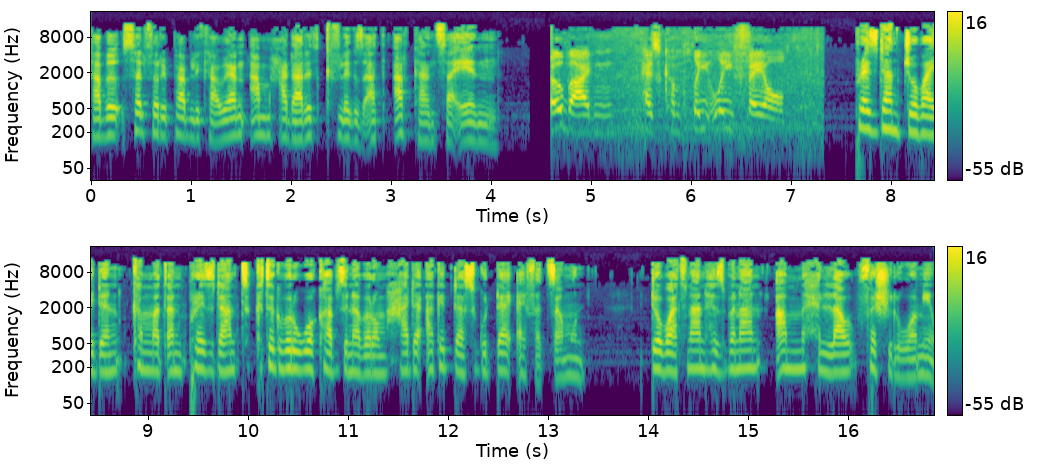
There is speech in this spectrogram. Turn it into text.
ካብ ሰልፊ ሪፓብሊካውያን ኣመሓዳሪት ክፍለ ግዝኣት ኣርካንሳ እየን። ፕሬዚዳንት ጆ ባይደን ከም መጠን ፕሬዚዳንት ክትግብርዎ ካብ ዝነበሮም ሓደ ኣገዳሲ ጉዳይ ኣይፈፀሙን። ዶባትናን ህዝብናን ኣብ ምሕላው ፈሺልዎም እዩ።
